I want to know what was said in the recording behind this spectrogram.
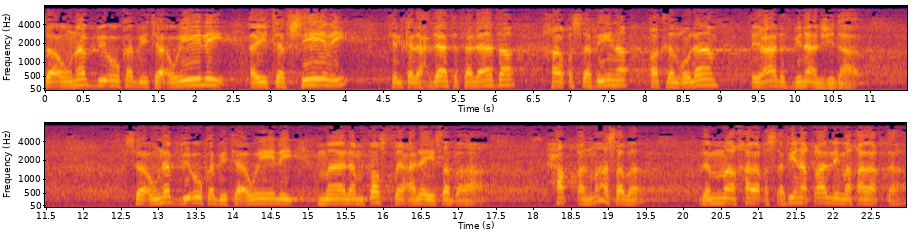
سأنبئك بتأويل أي تفسير تلك الأحداث الثلاثة خلق السفينة قتل الغلام إعادة بناء الجدار. سأنبئك بتأويل ما لم تسطع عليه صبرا. حقا ما صبر. لما خلق السفينة قال لما خلقتها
